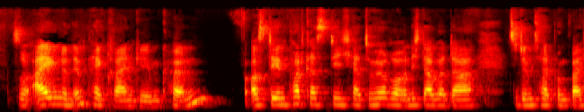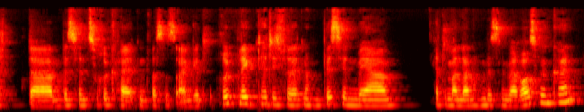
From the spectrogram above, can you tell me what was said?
so eigenen Impact reingeben können. Aus den Podcasts, die ich halt höre. Und ich glaube, da zu dem Zeitpunkt war ich da ein bisschen zurückhaltend, was das angeht. Rückblickend hätte ich vielleicht noch ein bisschen mehr, hätte man da noch ein bisschen mehr rausholen können.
